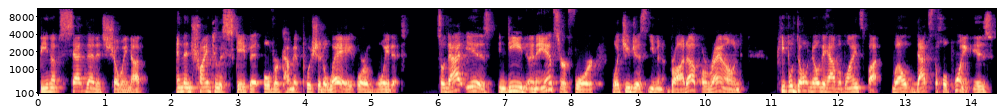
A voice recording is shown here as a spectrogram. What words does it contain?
being upset that it's showing up and then trying to escape it, overcome it, push it away, or avoid it. So that is indeed an answer for what you just even brought up around people don't know they have a blind spot. Well, that's the whole point is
